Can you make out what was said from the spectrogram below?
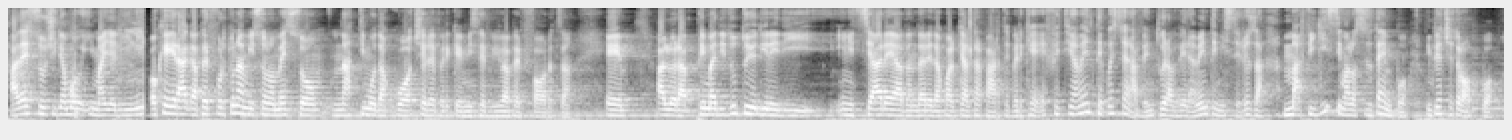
Adesso uccidiamo i maialini Ok, raga, per fortuna mi sono messo un attimo da cuocere Perché mi serviva per forza E allora, prima di tutto io direi di iniziare ad andare da qualche altra parte perché effettivamente questa è un'avventura veramente misteriosa ma fighissima allo stesso tempo, mi piace troppo.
